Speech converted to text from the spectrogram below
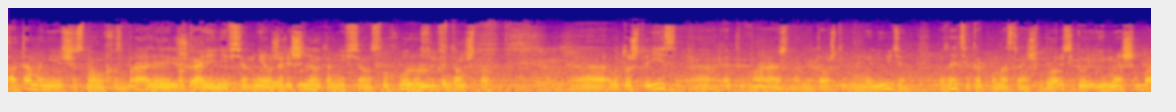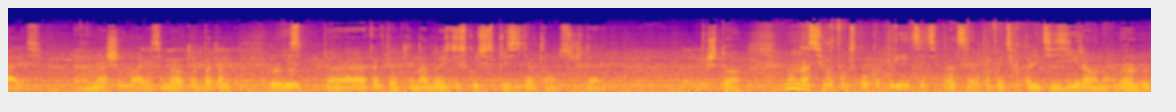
А там они сейчас новых избрали, они пока они не все, не уже решили, но там не все на слуху. Но суть в том, что э, вот то, что есть, э, это важно для того, чтобы мы людям, вы знаете, как у нас раньше в Беларуси говорили, и мы ошибались, мы ошибались, и мы вот об этом э, как-то вот на одной из дискуссий с президентом обсуждали что ну, у нас всего там сколько, 30% этих политизированных, да, угу.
